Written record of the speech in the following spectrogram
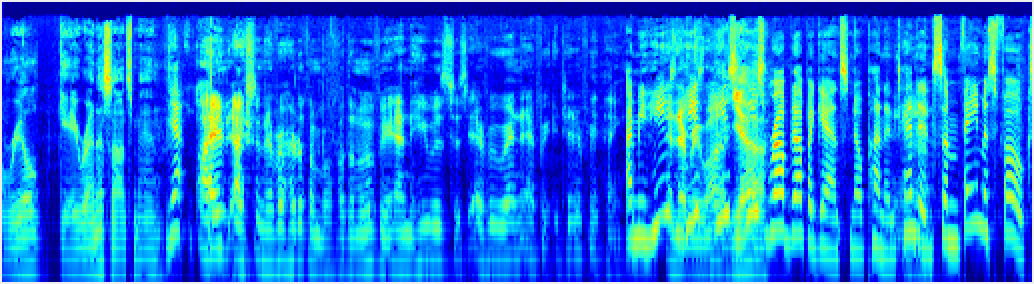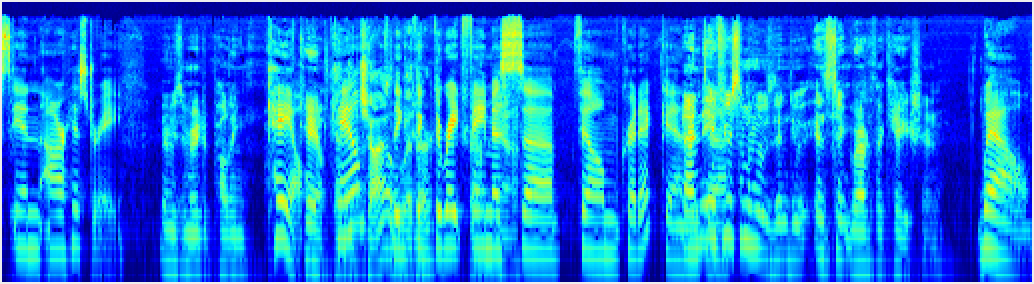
real gay renaissance man. Yeah. I actually never heard of him before the movie, and he was just everywhere and every did everything. I mean, he's and he's, everyone. he's, he's rubbed up against, no pun intended, Yeah. some famous folks in our history. He was married to Pauline Kael. Kael. the, the, the great famous uh, film critic. And, And if uh, you're someone who's into instant gratification, well,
